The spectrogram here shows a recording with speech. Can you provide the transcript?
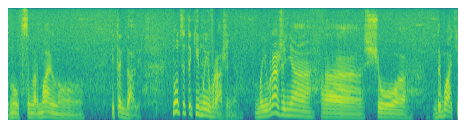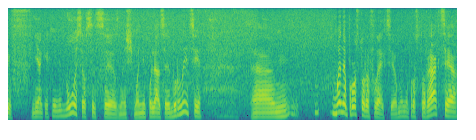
ну, все нормально і так далі. Ну, це такі мої враження. Мої враження, е, що дебатів ніяких не відбулося, все це значить, маніпуляція дурниці. Е, У мене просто рефлексія, у мене просто реакція.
